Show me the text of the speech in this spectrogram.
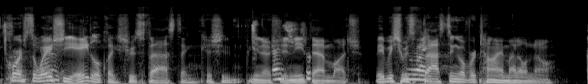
Of course, the way she ate looked like she was fasting because she, you know, she That's didn't eat true. that much. Maybe she was Right. fasting over time. I don't know.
